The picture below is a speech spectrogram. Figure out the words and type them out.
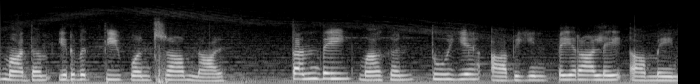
மாதம் இருபத்தி ஒன்றாம் நாள். தந்தை மகன் தூய ஆவியின் பெயராலே ஆமேன்.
